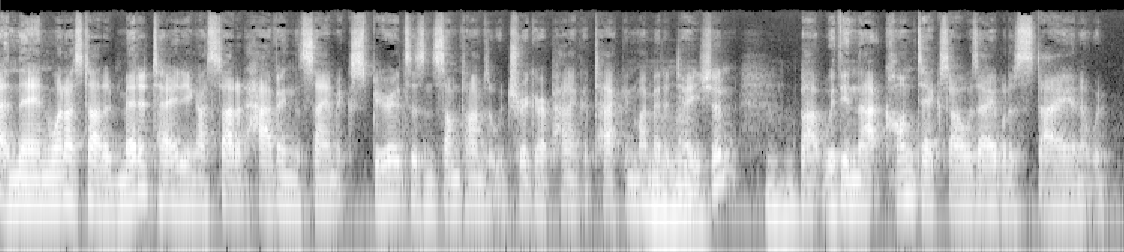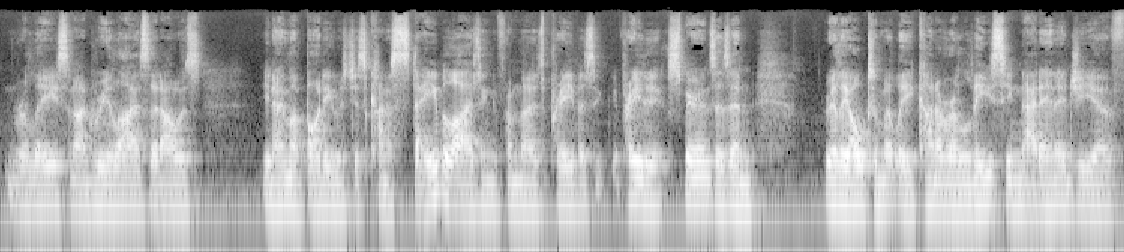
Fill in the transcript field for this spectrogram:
And then when I started meditating, I started having the same experiences, and sometimes it would trigger a panic attack in my meditation. But within that context, I was able to stay and it would release, and I'd realize that I was, you know, my body was just kind of stabilizing from those previous previous experiences and really ultimately kind of releasing that energy of,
